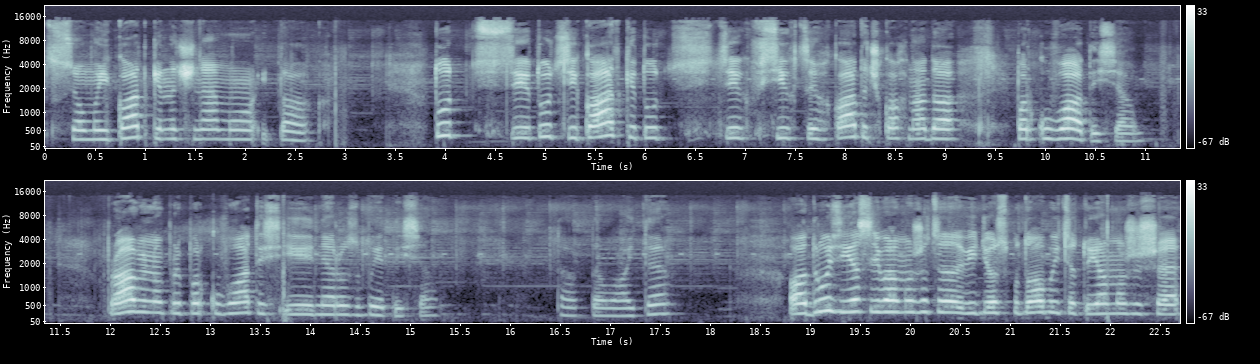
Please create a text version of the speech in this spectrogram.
З сьомої катки почнемо і так. Тут тут ці катки, тут в цих, всіх цих каточках треба паркуватися. Правильно припаркуватись і не розбитися. Так, давайте. А, друзі, якщо вам може це відео сподобається, то я може ще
